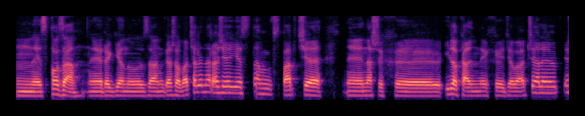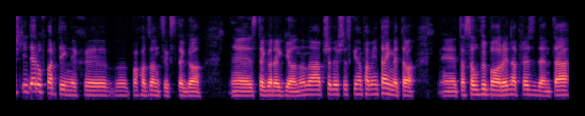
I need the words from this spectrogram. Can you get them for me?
mm, spoza e, regionu zaangażować, ale na razie jest tam wsparcie e, naszych i lokalnych działaczy, ale również liderów partyjnych pochodzących z tego, z tego regionu. No a przede wszystkim no, pamiętajmy to, e, to są wybory na prezydenta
